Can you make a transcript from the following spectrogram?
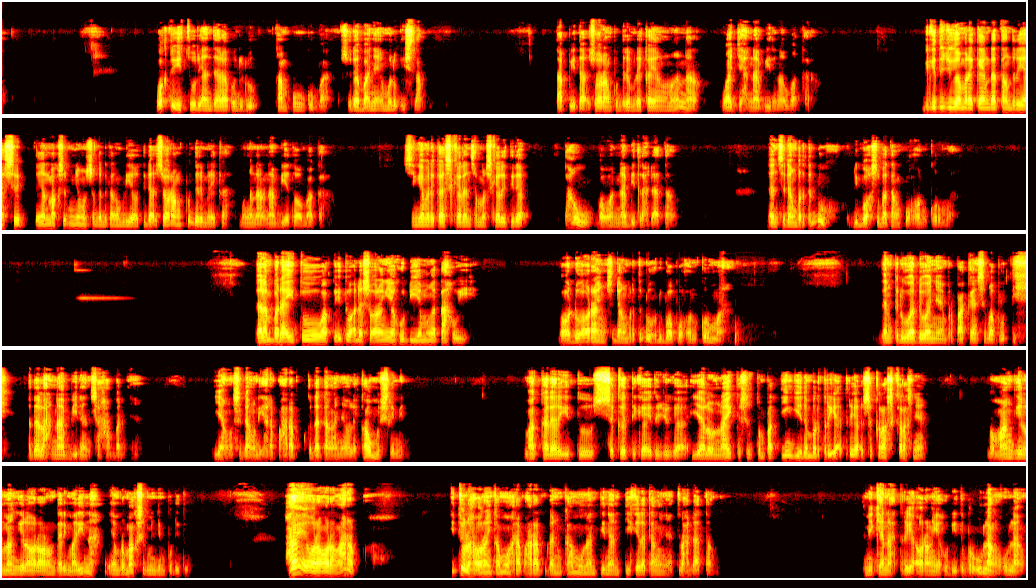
Waktu itu di antara penduduk kampung Kuba sudah banyak yang meluk Islam. Tapi tak seorang pun dari mereka yang mengenal wajah Nabi dan Abu Bakar. Begitu juga mereka yang datang dari Yasrib dengan maksud menyongsong kedatangan beliau. Tidak seorang pun dari mereka mengenal Nabi atau Abu Bakar. Sehingga mereka sekalian sama sekali tidak tahu bahwa Nabi telah datang dan sedang berteduh di bawah sebatang pohon kurma. Dalam pada itu, waktu itu ada seorang Yahudi yang mengetahui bahwa dua orang yang sedang berteduh di bawah pohon kurma dan kedua-duanya berpakaian sebab putih adalah Nabi dan sahabatnya yang sedang diharap-harap kedatangannya oleh kaum muslimin. Maka dari itu seketika itu juga ia lalu naik ke suatu tempat tinggi dan berteriak-teriak sekeras-kerasnya. Memanggil-manggil orang-orang dari Madinah yang bermaksud menjemput itu. Hai orang-orang Arab, itulah orang yang kamu harap-harap dan kamu nanti-nanti kedatangannya telah datang. Demikianlah teriak orang Yahudi itu berulang-ulang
